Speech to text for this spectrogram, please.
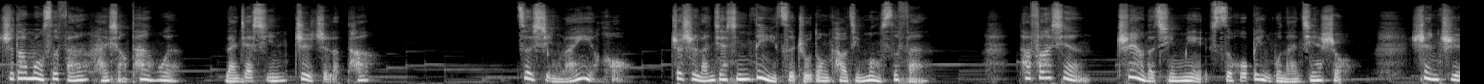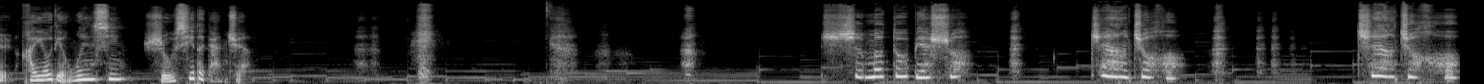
知道孟思凡还想探问，蓝嘉欣制止了他。自醒来以后，这是蓝嘉欣第一次主动靠近孟思凡。他发现这样的亲密似乎并不难接受，甚至还有点温馨、熟悉的感觉。什么都别说，这样就好，这样就好，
